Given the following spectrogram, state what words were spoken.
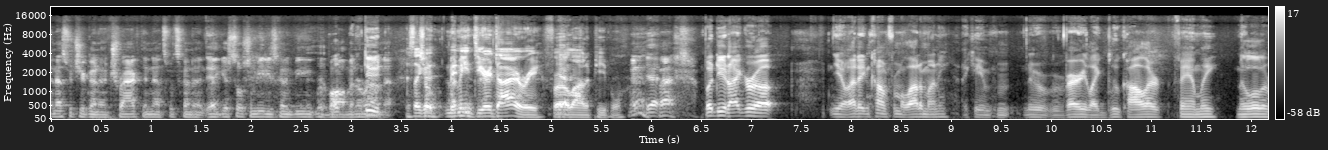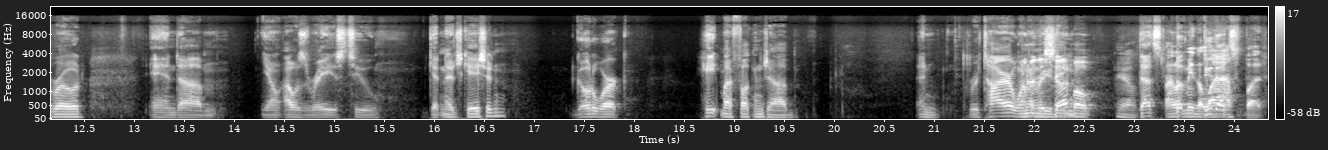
and that's what you're going to attract, and that's what's going to like your social media is going to be revolving around dude, that. it's like So, a mini I mean- dear diary for Yeah. a lot of people. Yeah, Yeah. But dude, I grew up. You know, I didn't come from a lot of money. I came from they were a very like blue collar family, middle of the road, and um, you know, I was raised to get an education, go to work, hate my fucking job, and retire I'm whenever in the you're same done. boat. Yeah. That's I don't mean to dude, laugh, that's- but I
